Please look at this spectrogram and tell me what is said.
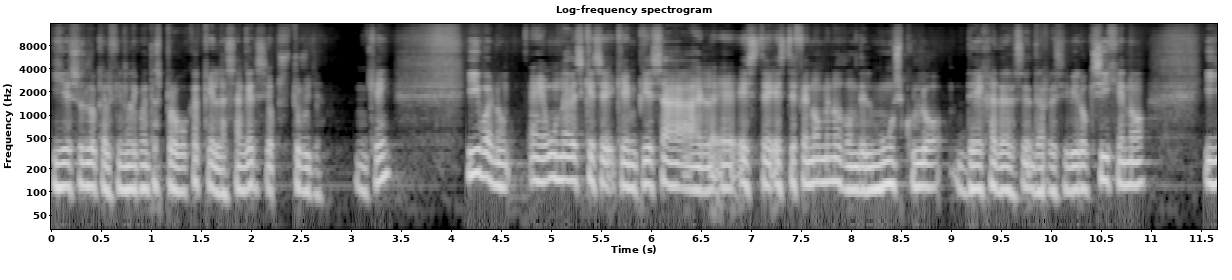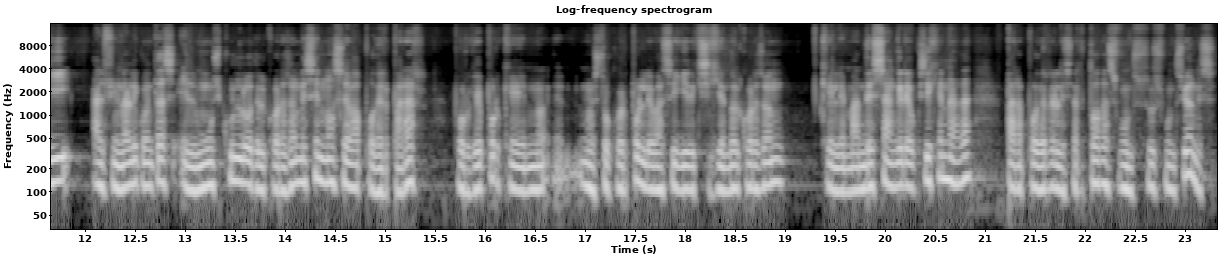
y eso es lo que al final de cuentas provoca que la sangre se obstruya. Y bueno, eh, una vez que, se, que empieza este, este fenómeno donde el músculo deja de, de recibir oxígeno, y al final de cuentas el músculo del corazón ese no se va a poder parar. ¿Por qué? Porque nuestro cuerpo le va a seguir exigiendo al corazón que le mande sangre oxigenada para poder realizar todas sus funciones.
